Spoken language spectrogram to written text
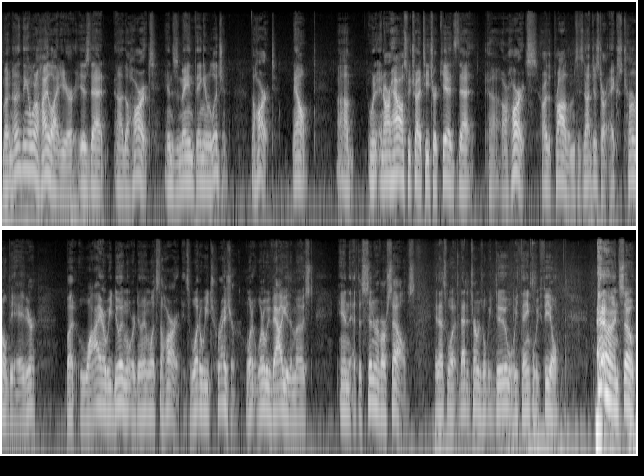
But another thing I want to highlight here is that uh, the heart is the main thing in religion. The heart. Now, um, when, in our house, we try to teach our kids that uh, our hearts are the problems. It's not just our external behavior, but why are we doing what we're doing? What's the heart? It's what do we treasure? What, what do we value the most in at the center of ourselves? And that's what that determines what we do, what we think, what we feel. and so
